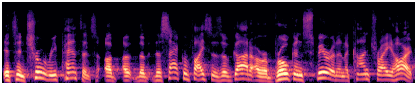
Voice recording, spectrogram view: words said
It's in true repentance. The, the sacrifices of God are a broken spirit and a contrite heart.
